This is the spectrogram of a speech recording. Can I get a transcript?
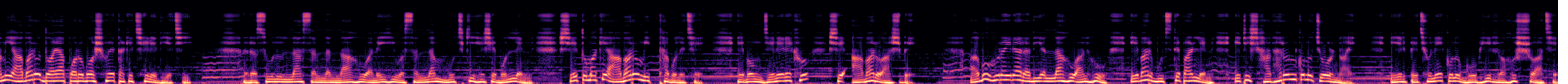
আমি আবারও দয়া পরবশ হয়ে তাকে ছেড়ে দিয়েছি। রসুলুল্লাহ সাল্লাল্লাহু আলহি ওয়াসাল্লাম মুচকি হেসে বললেন, সে তোমাকে আবারও মিথ্যা বলেছে এবং জেনে রেখো, সে আবারও আসবে। আবু হুরাইরা রাদিয়াল্লাহু আনহু এবার বুঝতে পারলেন, এটি সাধারণ কোনো চোর নয়। এর পেছনে কোনো গভীর রহস্য আছে।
